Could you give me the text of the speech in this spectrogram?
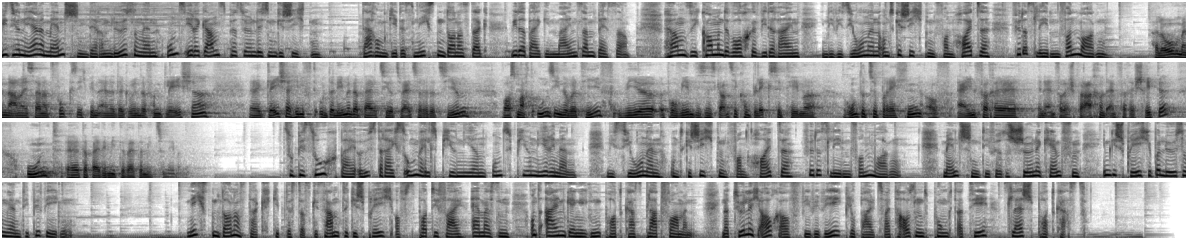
Visionäre Menschen, deren Lösungen und ihre ganz persönlichen Geschichten. Darum geht es nächsten Donnerstag wieder bei Gemeinsam Besser. Hören Sie kommende Woche wieder rein in die Visionen und Geschichten von heute für das Leben von morgen. Hallo, mein Name ist Reinhard Fuchs, ich bin einer der Gründer von Glacier. Äh, Glacier hilft Unternehmen dabei, CO2 zu reduzieren. Was macht uns innovativ? Wir probieren dieses ganze komplexe Thema runterzubrechen auf einfache, eine einfache Sprache und einfache Schritte und äh, dabei die Mitarbeiter mitzunehmen. Zu Besuch bei Österreichs Umweltpionieren und Pionierinnen. Visionen und Geschichten von heute für das Leben von morgen. Menschen, die für das Schöne kämpfen, im Gespräch über Lösungen, die bewegen. Nächsten Donnerstag gibt es das gesamte Gespräch auf Spotify, Amazon und allen gängigen Podcast-Plattformen. Natürlich auch auf www.global2000.at slash podcast.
